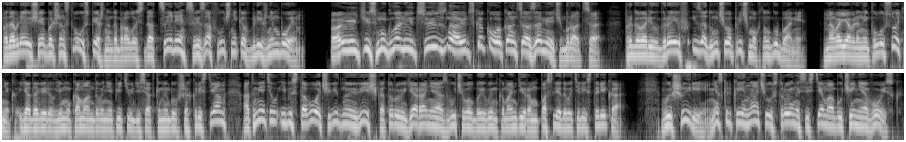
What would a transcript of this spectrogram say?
Подавляющее большинство успешно добралось до цели, связав лучников ближним боем. «А эти смуглолицы знают, с какого конца за меч браться», — проговорил Грейв и задумчиво причмокнул губами. Новоявленный полусотник, я доверил ему командование пятью десятками бывших крестьян, отметил и без того очевидную вещь, которую я ранее озвучивал боевым командирам последователей старика. В Иширии несколько иначе устроена система обучения войск.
